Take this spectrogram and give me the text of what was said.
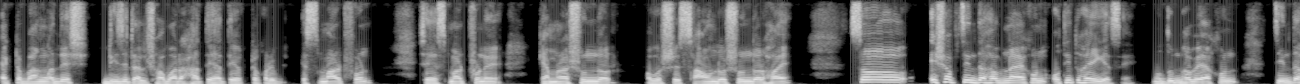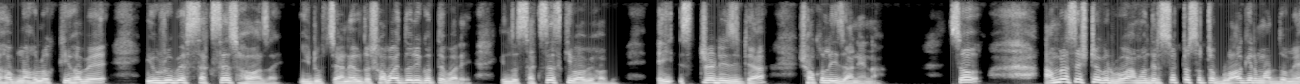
একটা বাংলাদেশ ডিজিটাল সবার হাতে হাতে একটা করে স্মার্টফোন সেই স্মার্টফোনে ক্যামেরা সুন্দর, অবশ্যই সাউন্ডও সুন্দর হয়। সো এসব চিন্তা ভাবনা এখন অতীত হয়ে গেছে। নতুনভাবে এখন চিন্তা ভাবনা হলো কীভাবে ইউটিউবে সাকসেস হওয়া যায়। ইউটিউব চ্যানেল তো সবাই তৈরি করতে পারে, কিন্তু সাকসেস কীভাবে হবে? এই স্ট্র্যাটেজিটা সকলেই জানে না। সো আমরা চেষ্টা করব আমাদের ছোট্ট ছোট্ট ব্লগের মাধ্যমে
